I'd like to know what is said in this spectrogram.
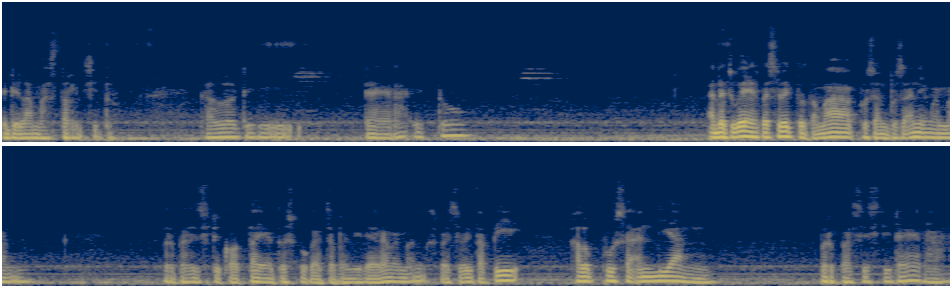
Jadilah master di situ. Kalau di daerah itu ada juga yang spesifik terutama perusahaan-perusahaan yang memang berbasis di kota ya terus buka cabang di daerah memang spesifik. Tapi kalau perusahaan yang berbasis di daerah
